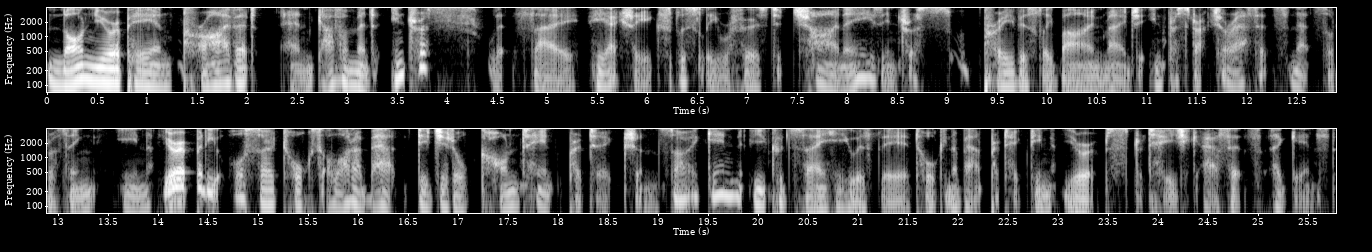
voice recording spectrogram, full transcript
non European private and government interests. Let's say he actually explicitly refers to Chinese interests previously buying major infrastructure assets and that sort of thing in Europe, but he also talks a lot about digital content protection. So, again, you could say he was there talking about protecting Europe's strategic assets against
